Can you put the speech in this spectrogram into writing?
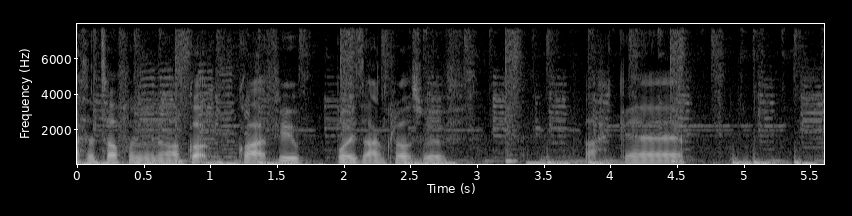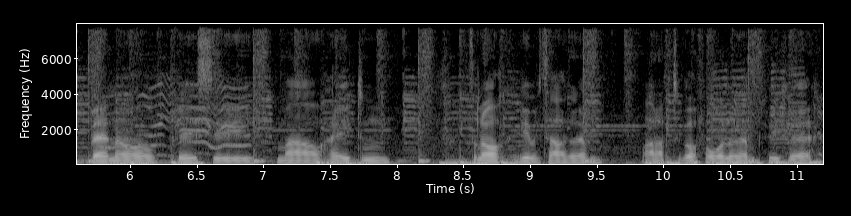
That's a tough one, you know. I've got quite a few boys that I'm close with, like uh, Benno, Pacey, Mao, Hayden. Don't know if I can give it out of them. I'll have to go for all of them to be fair.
